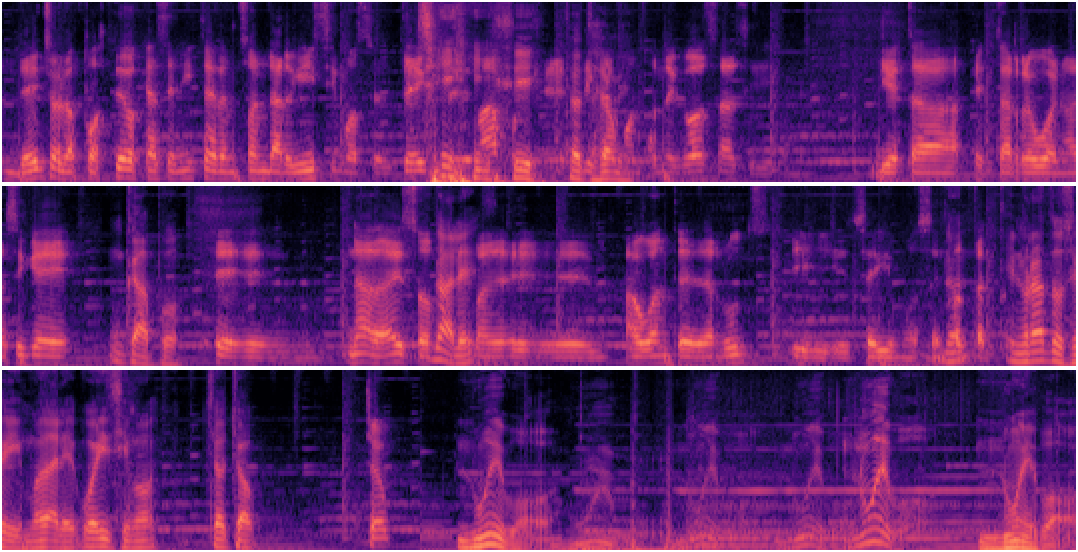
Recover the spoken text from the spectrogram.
De hecho, los posteos que hace en Instagram son larguísimos el texto y Sí, demás, sí, porque explica un montón de cosas y, y está, está re bueno. Así que. Un capo. eh, nada, eso. Dale. Eh, aguante de Roots y seguimos en No, contacto. en un rato seguimos, dale, buenísimo. Chau, chau. Chau. Nuevo. Nuevo. Nuevo. Nuevo. Nuevo.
